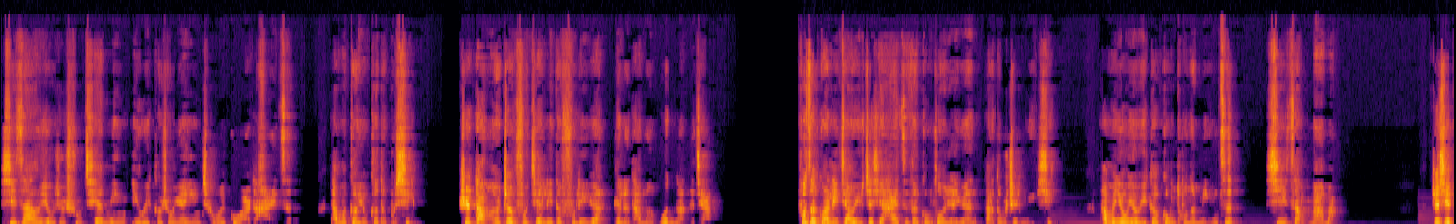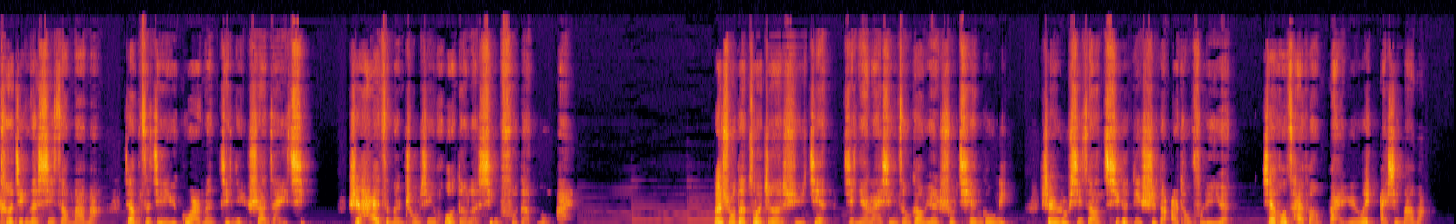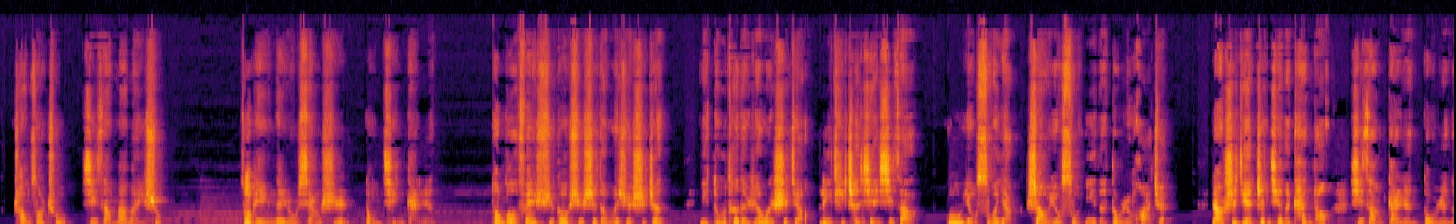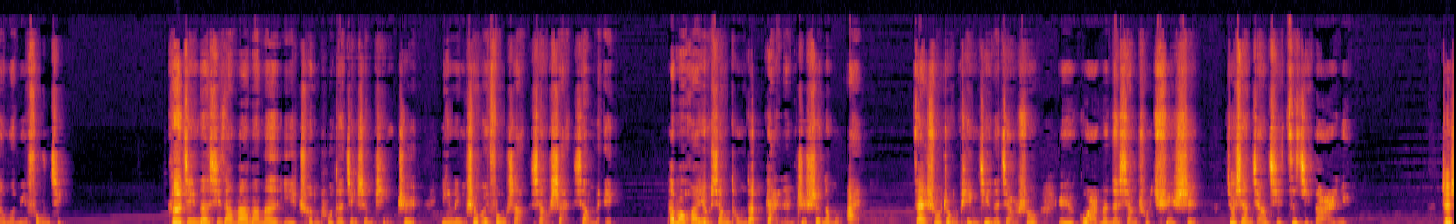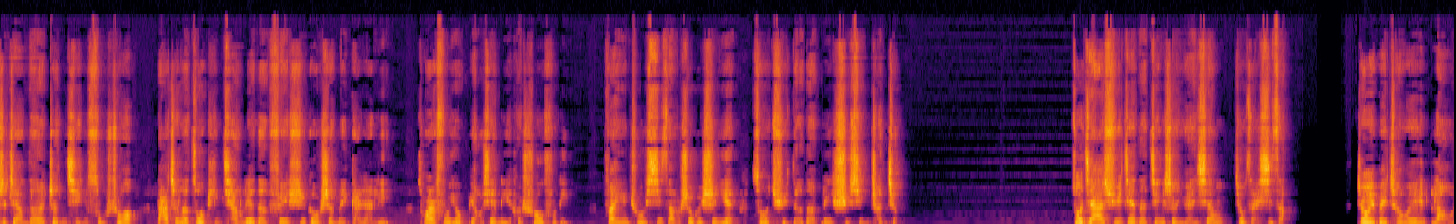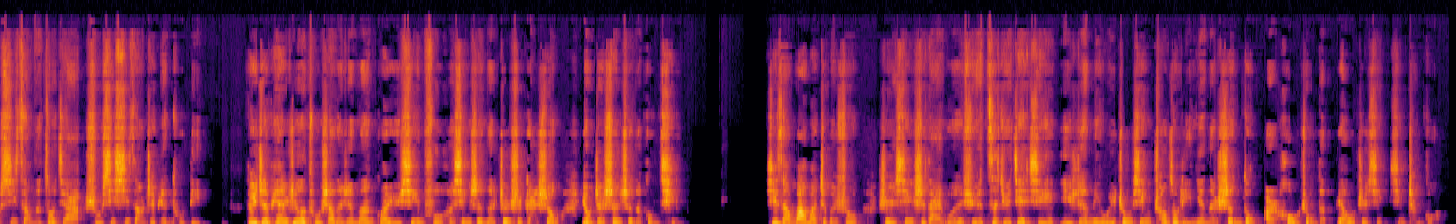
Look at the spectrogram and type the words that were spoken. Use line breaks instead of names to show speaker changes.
西藏有着数千名因为各种原因成为孤儿的孩子，他们各有各的不幸，是党和政府建立的福利院给了他们温暖的家。负责管理教育这些孩子的工作人员大都是女性，她们拥有一个共同的名字——西藏妈妈。这些可敬的西藏妈妈将自己与孤儿们紧紧拴在一起，使孩子们重新获得了幸福的母爱。本书的作者徐健几年来行走高原数千公里，深入西藏七个地市的儿童福利院，先后采访百余位爱心妈妈，创作出《西藏妈妈》一书。作品内容详实、动情感人，通过非虚构叙事的文学实证，以独特的人文视角立体呈现西藏孤有所养、少有所依的动人画卷，让世界真切地看到西藏感人动人的文明风景。可敬的西藏妈妈们以淳朴的精神品质引领社会风尚向善向美，她们怀有相同的感人至深的母爱，在书中平静地讲述与孤儿们的相处趣事，就像讲起自己的儿女。正是这样的真情诉说，达成了作品强烈的非虚构审美感染力，从而富有表现力和说服力，反映出西藏社会事业所取得的历史性成就。作家徐健的精神原乡就在西藏。这位被称为“老西藏”的作家熟悉西藏这片土地，对这片热土上的人们关于幸福和新生的真实感受有着深深的共情。《西藏妈妈》这本书是新时代文学自觉践行以人民为中心创作理念的生动而厚重的标志性新成果。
